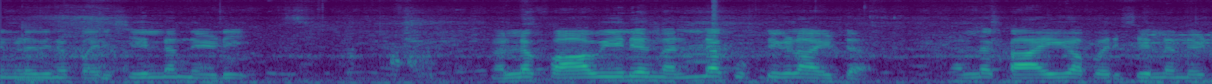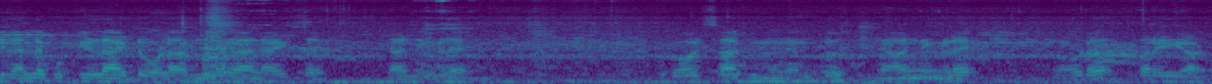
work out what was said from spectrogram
നിങ്ങളിതിനെ പരിശീലനം നേടി നല്ല ഭാവിയിലെ നല്ല കുട്ടികളായിട്ട് നല്ല കായിക പരിശീലനം നേടി നല്ല കുട്ടികളായിട്ട് വളർന്നു വരാനായിട്ട് ഞാൻ നിങ്ങളെ പ്രോത്സാഹിപ്പിക്കുന്നത് നമുക്ക് ഞാൻ നിങ്ങളെ അവിടെ പറയുകയാണ്.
